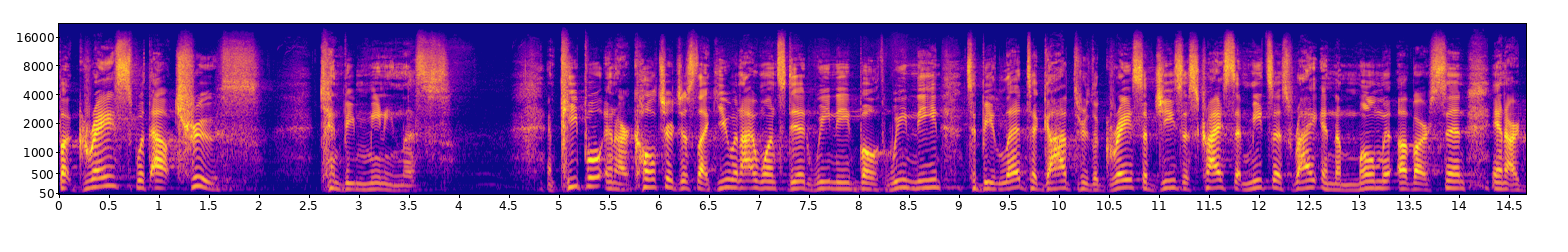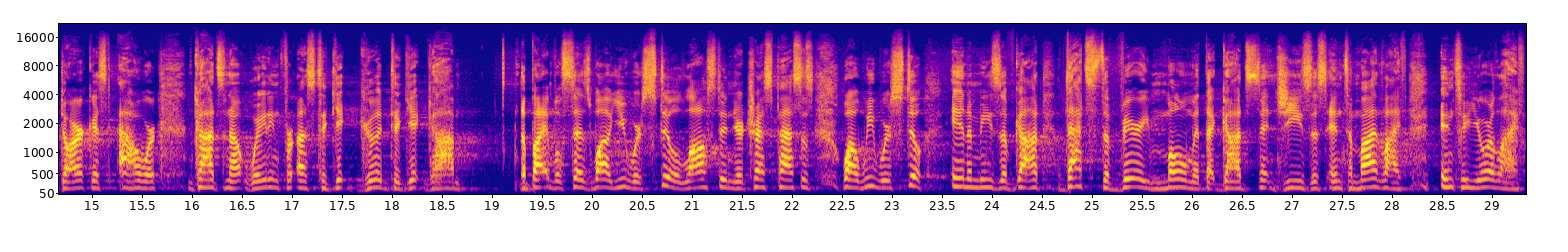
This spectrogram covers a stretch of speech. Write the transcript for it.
but grace without truth can be meaningless. And people in our culture, just like you and I once did, we need both. We need to be led to God through the grace of Jesus Christ that meets us right in the moment of our sin, in our darkest hour. God's not waiting for us to get good to get God. The Bible says, while you were still lost in your trespasses, while we were still enemies of God, that's the very moment that God sent Jesus into my life, into your life.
